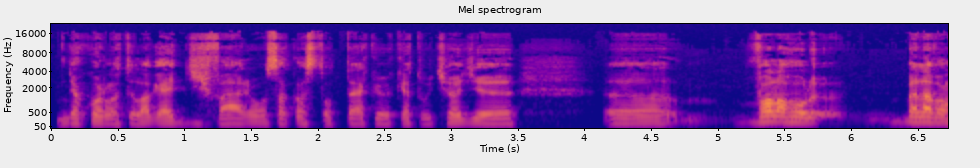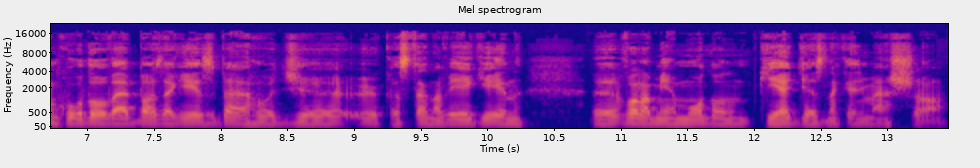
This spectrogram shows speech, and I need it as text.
Gyakorlatilag egy fáról szakasztották őket, úgyhogy valahol bele van kódolva ebbe az egészbe, hogy ők aztán a végén valamilyen módon kiegyeznek egymással.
